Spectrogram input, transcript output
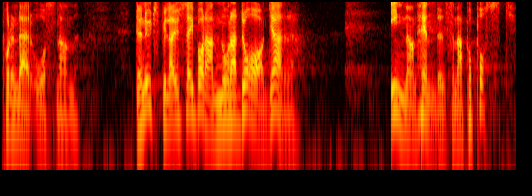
på den där åsnan, den utspelar ju sig bara några dagar innan händelserna på påsk.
